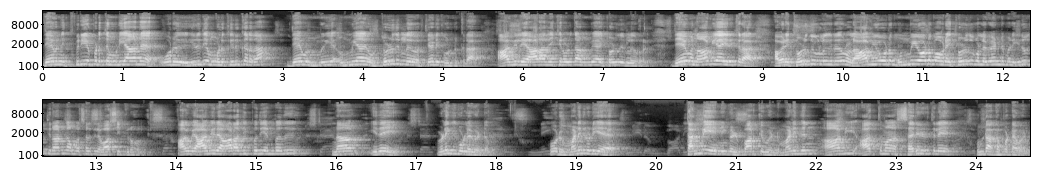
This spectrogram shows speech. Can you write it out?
தேவனை பிரியப்படுத்த முடியாத ஒரு இருதயம் உங்களுக்கு இருக்கிறதா? தேவன் உண்மையாக உண்மையாக ஒரு தொழுதுகளை அவர் தேடிக்கொண்டிருக்கிறார் ஆவிலே ஆராதிக்கிறவர்கள் தான் உண்மையாக தொழுது தேவன் ஆவியாக இருக்கிறார். அவரை தொழுது கொள்கிறவர்கள் ஆவியோடும் உண்மையோடும் அவரை தொழுது கொள்ள வேண்டும் என்று இருபத்தி நான்காம் வசனத்தில் வாசிக்கிறோம். ஆகவே ஆவியிலே ஆராதிப்பது என்பது நாம் இதை விளங்கிக் கொள்ள வேண்டும். ஒரு மனிதனுடைய தன்மையை நீங்கள் பார்க்க வேண்டும். மனிதன் ஆவி ஆத்மா சரீரத்திலே உண்டாக்கப்பட்டவன்.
